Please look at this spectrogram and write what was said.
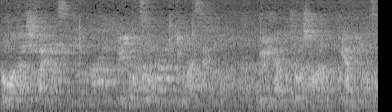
ドアが閉まります。荷物をお引きください。無理な乗車はおやめください。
